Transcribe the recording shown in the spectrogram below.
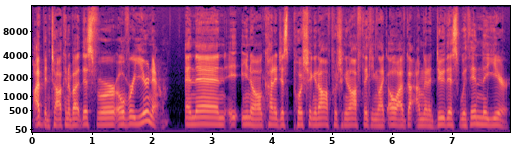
I've been talking about this for over a year now. And then, you know, kind of just pushing it off, pushing it off, thinking like, oh, I've got, I'm going to do this within the year,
